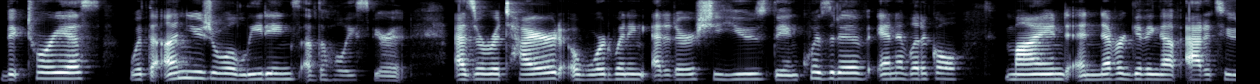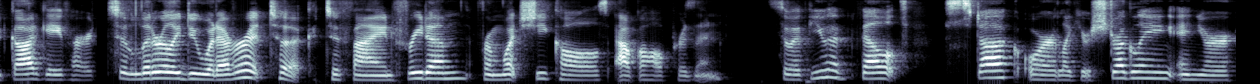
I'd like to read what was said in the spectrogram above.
victorious with the unusual leadings of the Holy Spirit. As a retired award winning editor, she used the inquisitive, analytical mind and never giving up attitude God gave her to literally do whatever it took to find freedom from what she calls alcohol prison. So if you have felt stuck or like you're struggling in your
